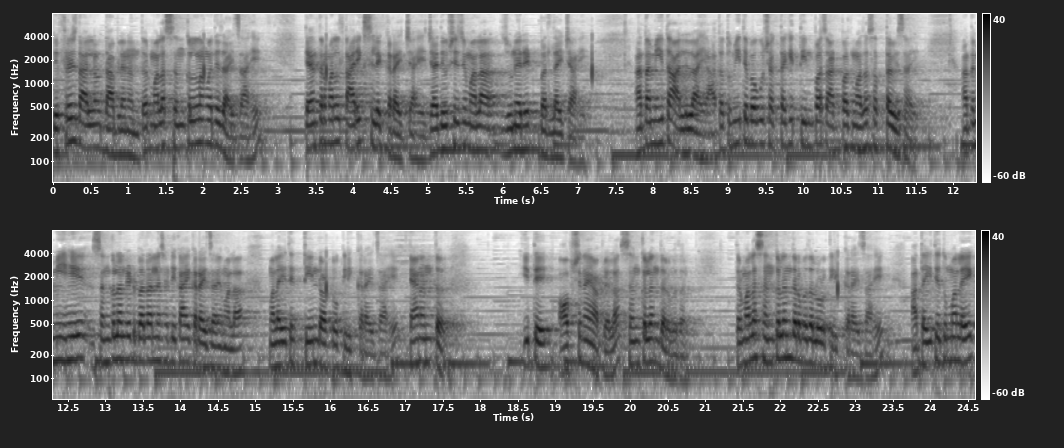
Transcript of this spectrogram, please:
रिफ्रेश दाल दाबल्यानंतर मला संकलनामध्ये जायचं आहे. त्यानंतर मला तारीख सिलेक्ट करायची आहे ज्या दिवशीचे मला जुने रेट बदलायचे आहे. आता मी इथं आलेलो आहे. आता तुम्ही इथे बघू शकता की तीन पाच आठ पाच माझा सत्तावीस आहे. आता मी हे संकलन रेट बदलण्यासाठी काय करायचं आहे मला? मला इथे तीन डॉटवर क्लिक करायचं आहे. त्यानंतर इथे ऑप्शन आहे आपल्याला संकलन दर बदल तर मला संकलन दर बदलवर क्लिक करायचं आहे. आता इथे तुम्हाला एक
